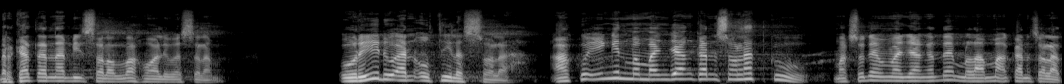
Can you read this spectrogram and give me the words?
Berkata Nabi Shallallahu Alaihi Wasallam, Uridu an utilas sholat. Aku ingin memanjangkan sholatku. Maksudnya memanjangkan melamakan sholat.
